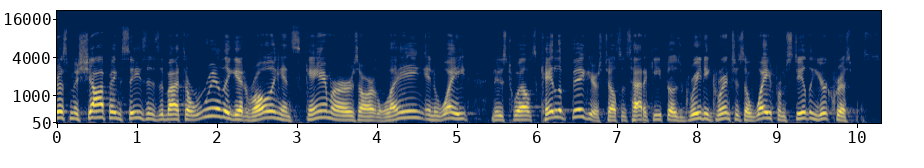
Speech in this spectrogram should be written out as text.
Christmas shopping season is about to really get rolling and scammers are laying in wait. News 12's Caleb Figures tells us how to keep those greedy Grinches away from stealing your Christmas.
